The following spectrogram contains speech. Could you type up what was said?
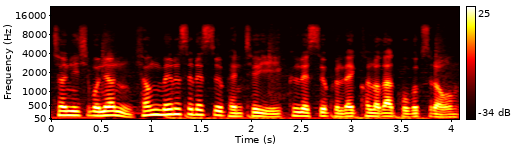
2025년 형 메르세데스 벤츠 E 클래스 블랙 컬러가 고급스러움,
